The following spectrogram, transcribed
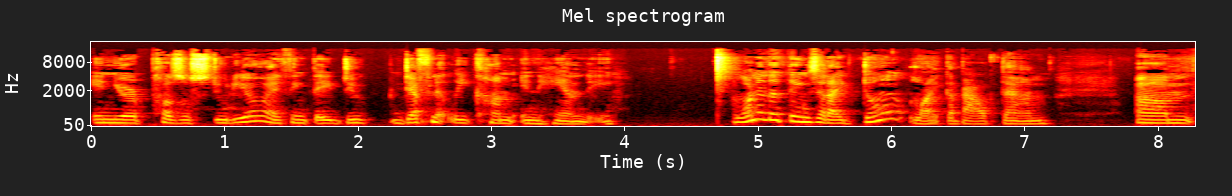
in your puzzle studio. I think they do definitely come in handy. One of the things that I don't like about them um,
